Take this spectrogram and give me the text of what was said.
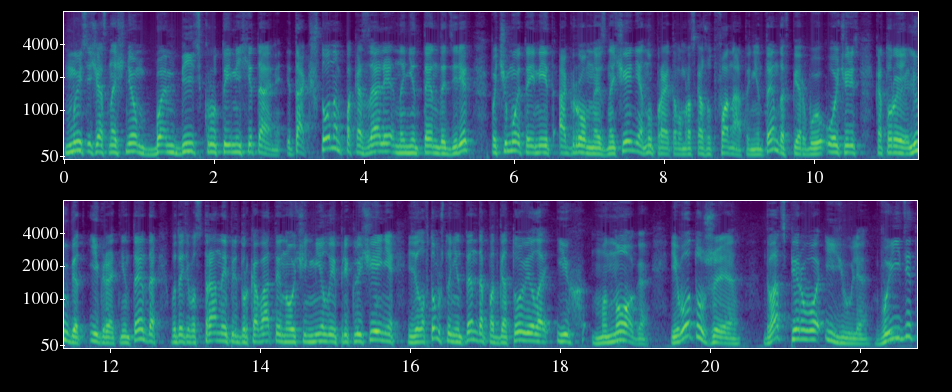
мы сейчас начнем бомбить крутыми хитами. Итак, что нам показали на Nintendo Direct? Почему Почему это имеет огромное значение? Ну, про это вам расскажут фанаты Nintendo в первую очередь, которые любят игры от Nintendo. Вот эти вот странные, придурковатые, но очень милые приключения. И дело в том, что Nintendo подготовила их много. И вот уже 21 июля выйдет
